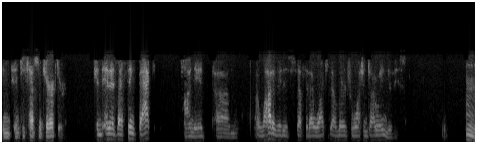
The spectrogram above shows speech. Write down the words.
and, and just have some character. And, and as I think back on it, um, a lot of it is stuff that I watched, I learned from watching John Wayne movies. Hmm.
